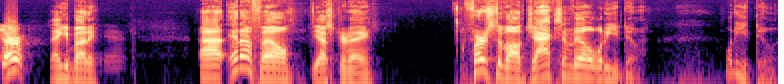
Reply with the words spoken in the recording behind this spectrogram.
sure. Thank you, buddy. Uh, NFL yesterday. First of all, Jacksonville, what are you doing? What are you doing?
